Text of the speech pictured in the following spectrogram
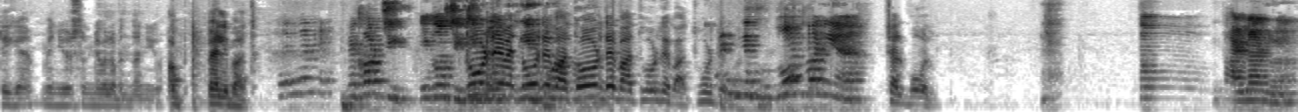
ठीक है मैं न्यूज़ सुनने वाला बंदा नहीं हूँ। अब पहली बात। एक और चीज़ एक और चीज़। थोड़ दे मैं थोड़ दे बात थोड़ दे बात थोड़ दे बात थोड़ दे ये बहुत फनी है चल बोल। तो थाईलैंड में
